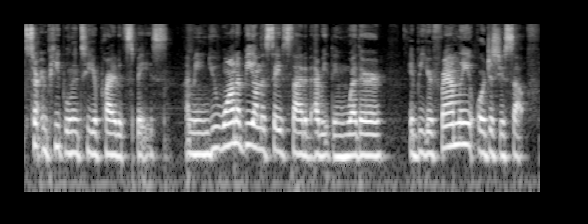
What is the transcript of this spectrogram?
certain people into your private space. I mean, you want to be on the safe side of everything, whether it be your family or just yourself.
